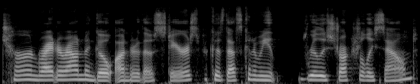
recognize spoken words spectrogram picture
turn right around and go under those stairs because that's going to be really structurally sound.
